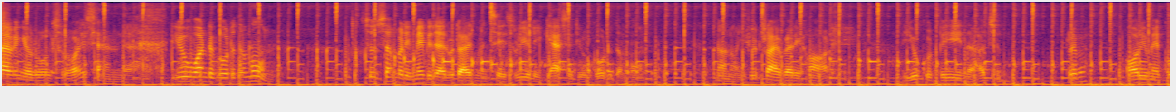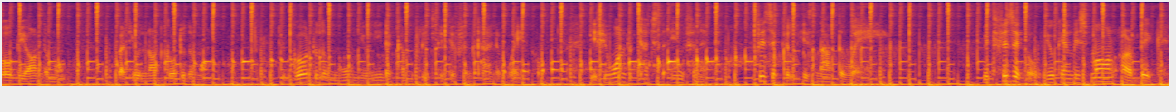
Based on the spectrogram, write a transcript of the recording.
driving your Rolls Royce and uh, you want to go to the moon. So somebody, maybe the advertisement says, really gas it, you'll go to the moon. No, no, if you try very hard, you could be in the Hudson River or you may go beyond the moon, but you will not go to the moon. To go to the moon, you need a completely different kind of vehicle. If you want to touch the infinite, physical is not the way. With physical, you can be small or big.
